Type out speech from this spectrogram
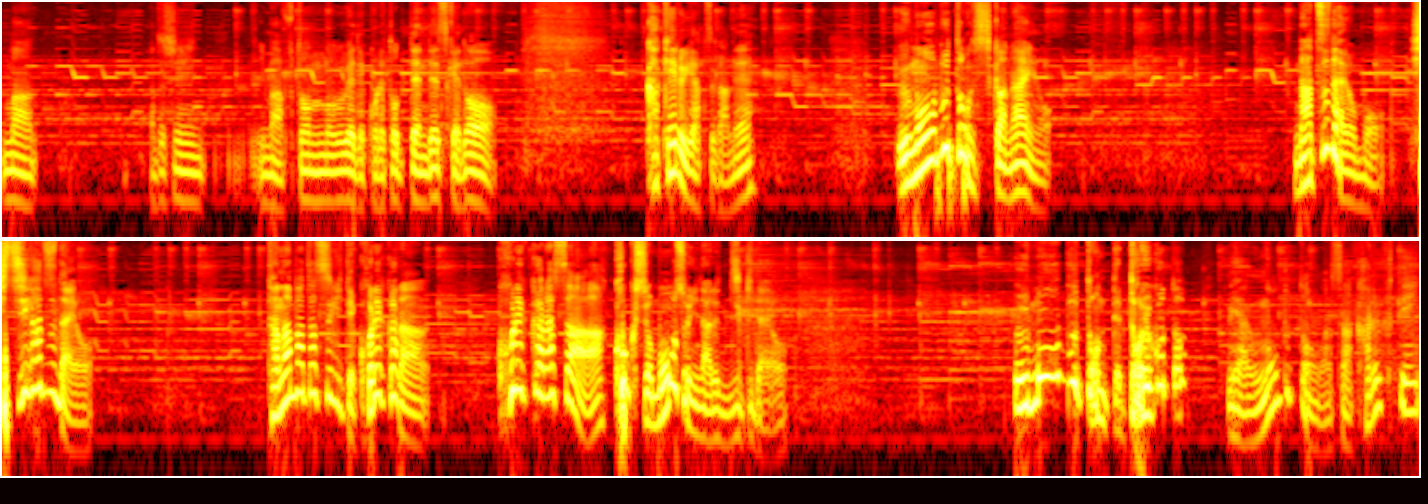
まあ私今布団の上でこれ撮ってんですけどかけるやつがね羽毛布団しかないの。夏だよもう。7月だよ。七夕過ぎてこれからこれからさ酷暑猛暑になる時期だよ。羽毛布団ってどういうこと？いや羽毛布団はさ軽くて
